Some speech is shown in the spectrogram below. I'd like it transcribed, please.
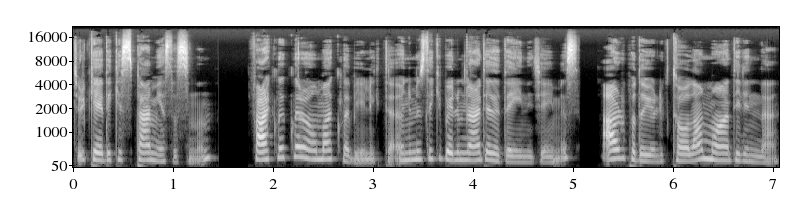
Türkiye'deki spam yasasının farklılıklar olmakla birlikte önümüzdeki bölümlerde de değineceğimiz Avrupa'da yürürlükte olan muadilinden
